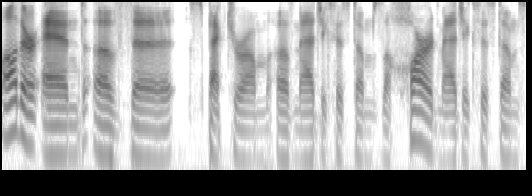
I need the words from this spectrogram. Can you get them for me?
other end of the spectrum of magic systems, the hard magic systems,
